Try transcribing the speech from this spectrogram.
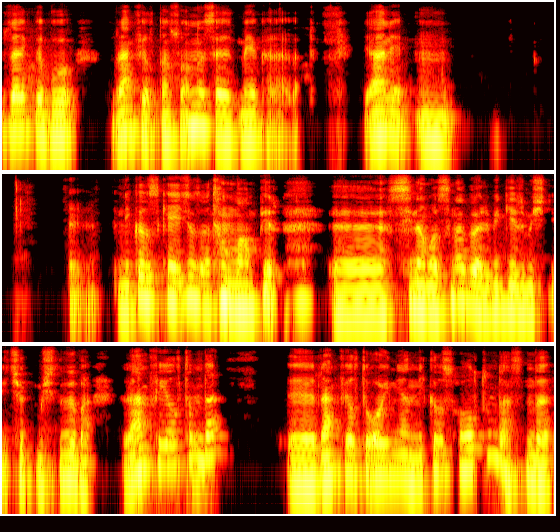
özellikle bu Renfield'dan sonra seyretmeye karar verdim. Yani hmm, e, Nicolas Cage'in zaten vampir e, sinemasına böyle bir girmişti, çıkmıştı var. Renfield'ın da e, Renfield'ı oynayan Nicholas Holt'un da aslında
